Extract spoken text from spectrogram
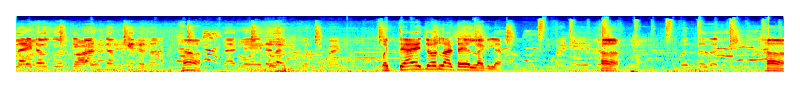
लाइट हाऊस वरती बांधकाम केलं ना हां. लाटा यायला लागली वरती पाणी. मग त्या ह्याच्यावर लाटा यायला लागल्या. हां. बंद झालं. हां.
